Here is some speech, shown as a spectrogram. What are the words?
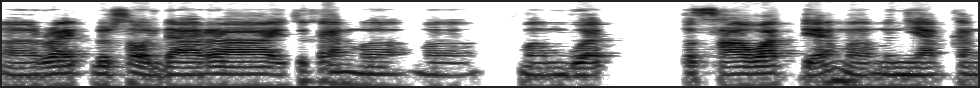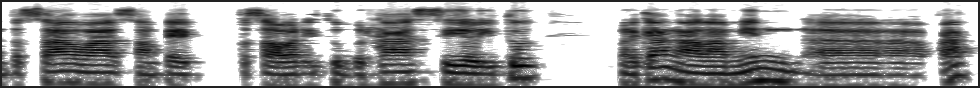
uh, Wright bersaudara itu kan me me membuat pesawat ya, me menyiapkan pesawat sampai pesawat itu berhasil itu mereka ngalamin uh, apa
